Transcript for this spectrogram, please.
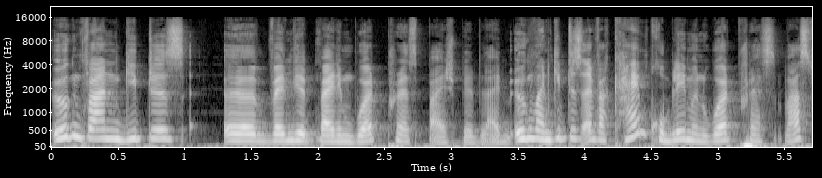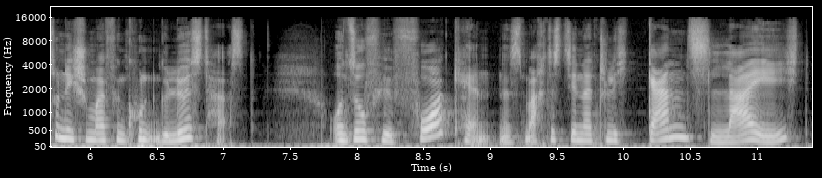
Irgendwann gibt es, äh, wenn wir bei dem WordPress-Beispiel bleiben, irgendwann gibt es einfach kein Problem in WordPress, was du nicht schon mal für einen Kunden gelöst hast. Und so viel Vorkenntnis macht es dir natürlich ganz leicht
